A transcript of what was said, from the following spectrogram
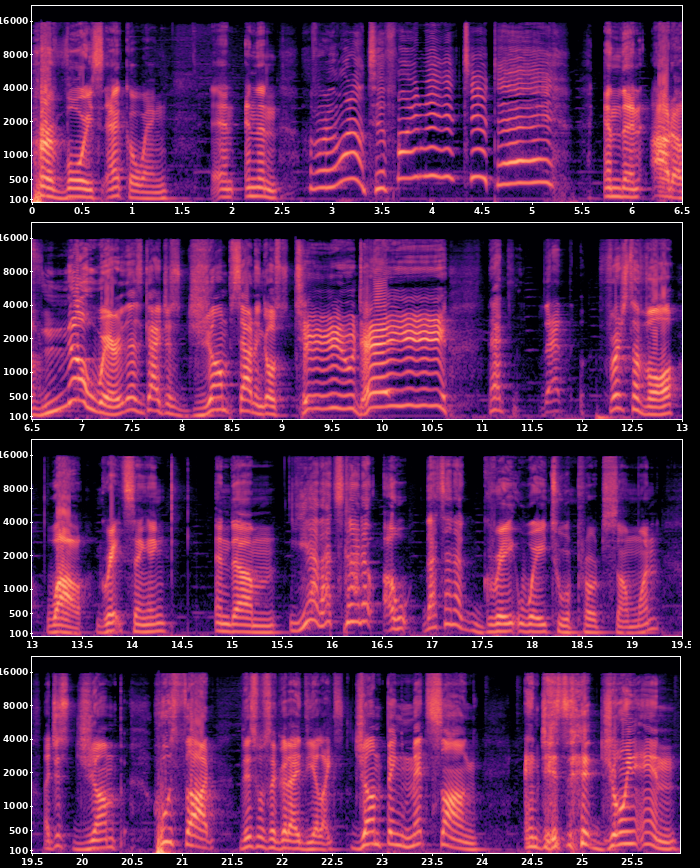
her voice echoing, and and then for the one to find me today. And then out of nowhere, this guy just jumps out and goes, "Today." That that first of all, wow, great singing. And um yeah, that's not a that's not a great way to approach someone. Like just jump. Who thought this was a good idea? Like jumping mid song and just join in.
